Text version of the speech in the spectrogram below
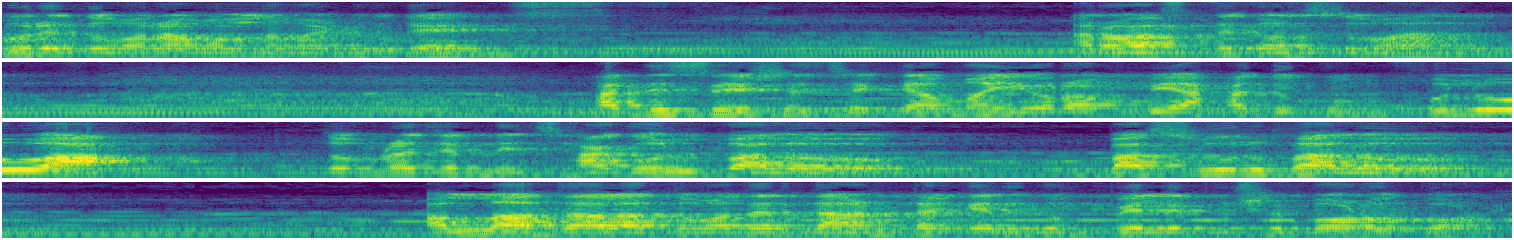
করে তোমার আমল নামায় ঢুকাই দিচ্ছি আরও আস্তে কোন সুবহানাল্লাহ। হাদিসে এসেছে, কামা ইউরাব্বি আহাদুকুম ফুলুয়া। তোমরা যেমনি ছাগল পালো বা সুর পালো, আল্লাহ তাআলা তোমাদের দানটাকে এরকম পেলে পুষে বড় করে।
